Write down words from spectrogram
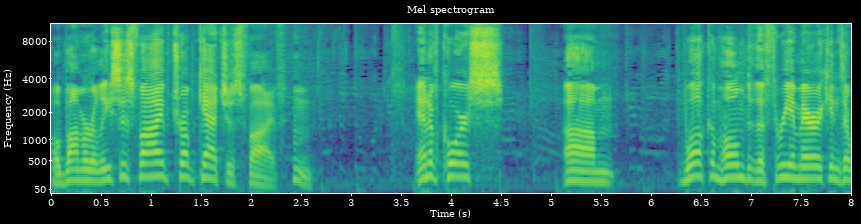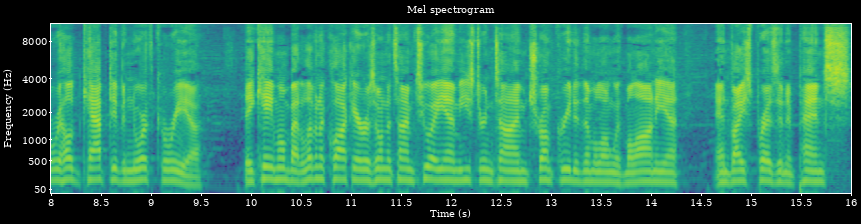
Obama releases five, Trump catches five. Hmm. And of course, um, welcome home to the three Americans that were held captive in North Korea. They came home about 11 o'clock Arizona time, 2 a.m. Eastern time. Trump greeted them along with Melania and Vice President Pence.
